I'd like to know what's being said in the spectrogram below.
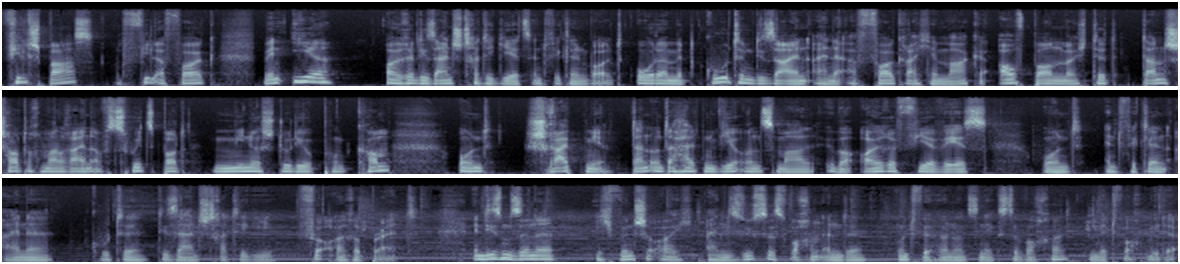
viel Spaß und viel Erfolg. Wenn ihr eure Designstrategie jetzt entwickeln wollt oder mit gutem Design eine erfolgreiche Marke aufbauen möchtet, dann schaut doch mal rein auf sweetspot-studio.com und schreibt mir. Dann unterhalten wir uns mal über eure 4 Ws und entwickeln eine gute Designstrategie für eure Brand. In diesem Sinne, ich wünsche euch ein süßes Wochenende und wir hören uns nächste Woche Mittwoch wieder.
